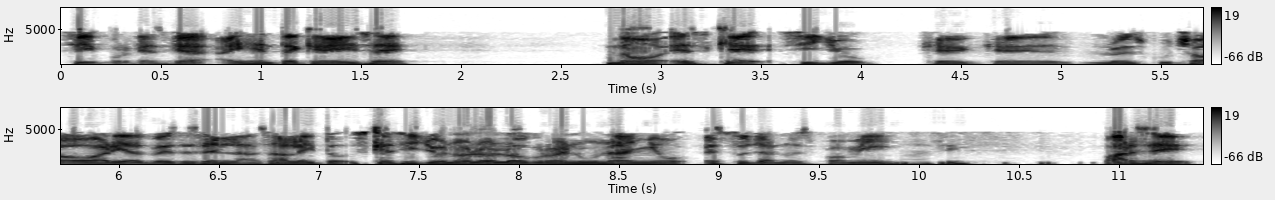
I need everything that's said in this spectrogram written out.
Sí, porque es que hay gente que dice, no, es que si yo, que, que lo he escuchado varias veces en la sala y todo, es que si yo no lo logro en un año, esto ya no es para mí. Ah, sí. Parce,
